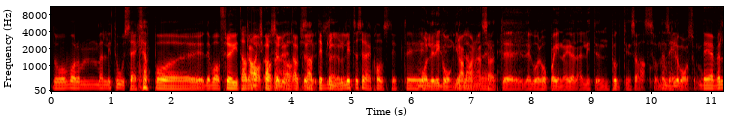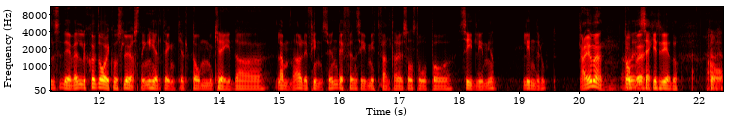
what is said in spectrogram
då var de väldigt osäkra på, eh, det var Fröjd hade Ja, varit absolut, Så absolut. att det Så blir det. ju lite sådär konstigt. Det, De håller igång grabbarna eh, så att eh, det går att hoppa in och göra en liten punktinsats om det men skulle vara så. Det är väl, det är väl Skövde AIKs lösning helt enkelt om Kreida lämnar. Det finns ju en defensiv mittfältare som står på sidlinjen. Linderoth. Jajamän, Han är Tobbe. säkert redo. Ja,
